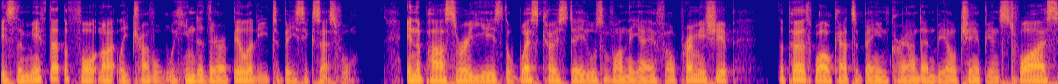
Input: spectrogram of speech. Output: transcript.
is the myth that the fortnightly travel will hinder their ability to be successful. In the past three years, the West Coast Eagles have won the AFL Premiership, the Perth Wildcats have been crowned NBL champions twice,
